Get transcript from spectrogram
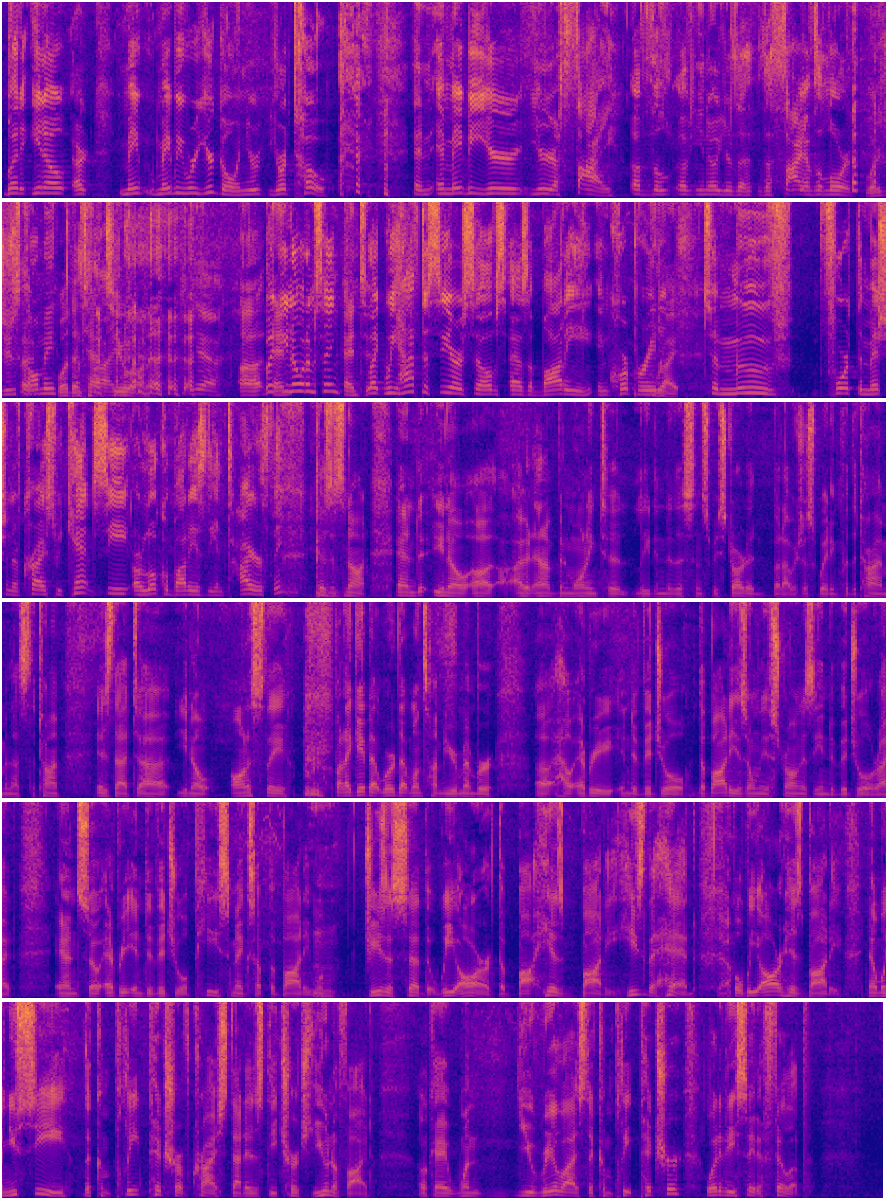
But you know, or maybe maybe where you're going, you're you're a toe, and and maybe you're you're a thigh of the of you know you're the the thigh of the Lord. What did you just call me? with a That's fine. tattoo on it. Yeah, uh, but and- you know what I'm saying? and to- like we have to see ourselves as a body incorporated Right. to move forth the mission of Christ. We can't see our local body as the entire thing. because it's not. And you know, uh, I, and I've been wanting to lead into this since we started, but I was just waiting for the time, and that's the time. Is that uh, you know, honestly, when I gave that word that one time, do you remember uh, how every individual, the body is only as strong as the individual, right? And so every individual piece makes up the body. Well, Jesus said that we are the bo- his body. He's the head, Yeah. but we are his body. Now, when you see the complete picture of Christ, that is the church unified, okay, when you realize the complete picture, what did he say to Philip?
